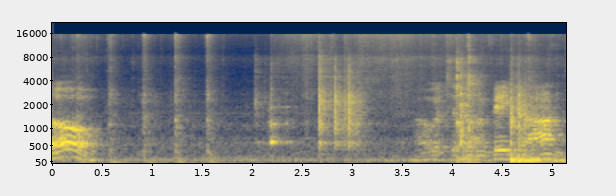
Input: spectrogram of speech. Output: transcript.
Zo. Nou, het er een beetje aan.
